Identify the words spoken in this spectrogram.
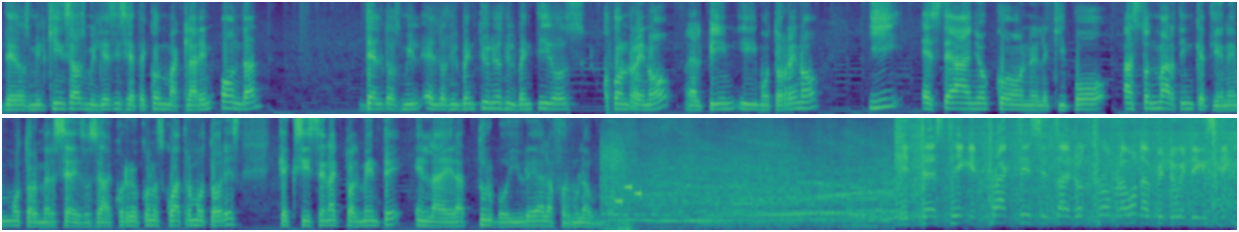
de 2015 a 2017 con McLaren Honda, del 2000, el 2021 y 2022 con Renault, Alpine y motor Renault, y este año con el equipo Aston Martin que tiene motor Mercedes, o sea, ha corrido con los cuatro motores que existen actualmente en la era turbohíbrida de la Fórmula 1. In testing, in practice, since I Formula One, I've been doing these things.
